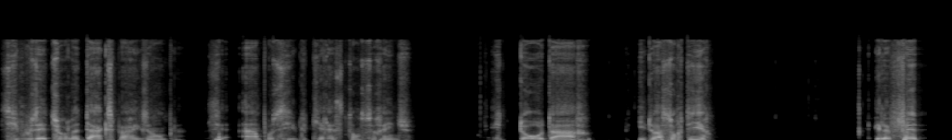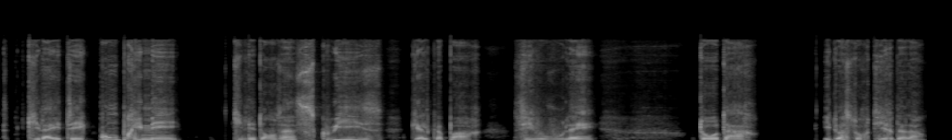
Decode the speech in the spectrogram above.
Si vous êtes sur le DAX, par exemple, c'est impossible qu'il reste dans ce range. Et tôt ou tard, il doit sortir. Et le fait qu'il a été comprimé, qu'il est dans un squeeze quelque part, si vous voulez, tôt ou tard, il doit sortir de là.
